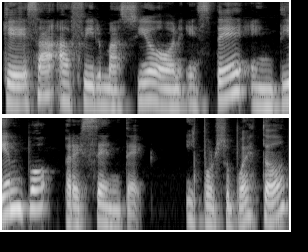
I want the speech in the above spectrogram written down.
que esa afirmación esté en tiempo presente y por supuesto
